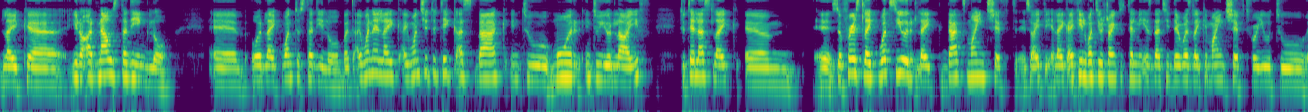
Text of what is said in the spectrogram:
like you know are now studying law or like want to study law. But i want to like i want you to take us back into more into your life to tell us like um, uh, so first like what's your like that mind shift? So i feel like i feel what you're trying to tell me is that there was like a mind shift for you to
